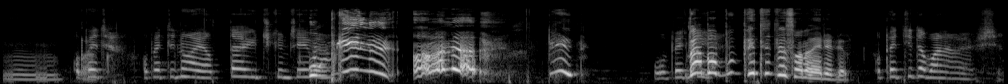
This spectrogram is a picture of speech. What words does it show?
Hmm, O pet, o petini hayatta hiç kimseye Bu ver. bin. Ana. Bin. O peti, Ben, bu peti de sana veririm. o peti de bana versin.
